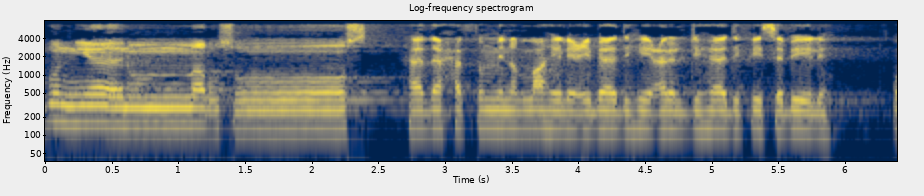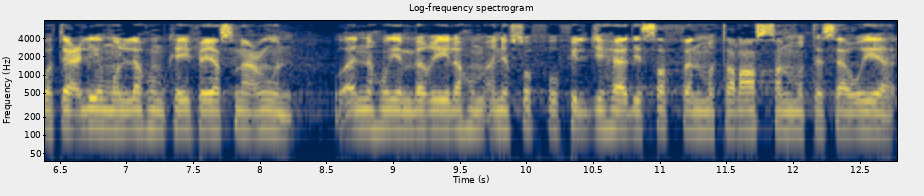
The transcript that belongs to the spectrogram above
بنيان مرصوص. هذا حث من الله لعباده على الجهاد في سبيله وتعليم لهم كيف يصنعون وأنه ينبغي لهم أن يصفوا في الجهاد صفا متراصا متساويا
